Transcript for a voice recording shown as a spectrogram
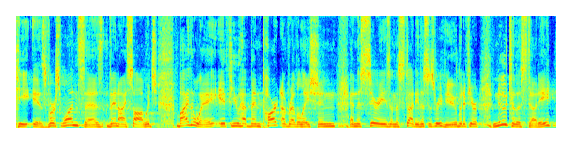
he is. Verse 1 says, Then I saw, which, by the way, if you have been part of Revelation and this series and the study, this is review, but if you're new to the study,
